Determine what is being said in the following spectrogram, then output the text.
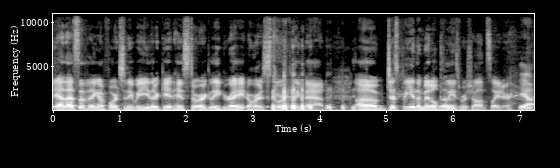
yeah, that's the thing. Unfortunately, we either get historically great or historically bad. Um, just be in the middle, please, Rashawn Slater. yeah.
